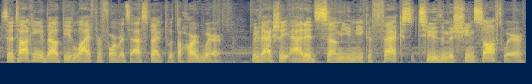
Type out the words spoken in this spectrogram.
So talking about the live performance aspect with the hardware, we've actually added some unique effects to the Maschine software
